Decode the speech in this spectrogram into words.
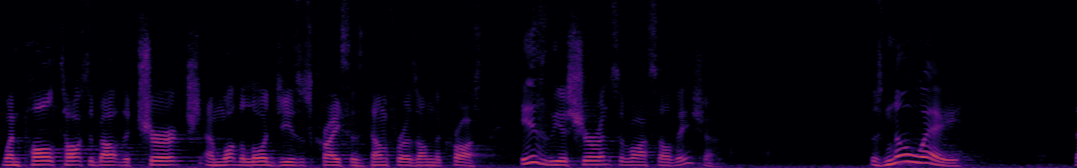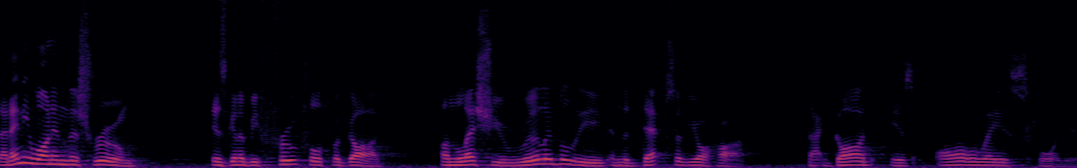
when Paul talks about the church and what the Lord Jesus Christ has done for us on the cross, is the assurance of our salvation. There's no way that anyone in this room is going to be fruitful for God unless you really believe in the depths of your heart that God is always for you,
